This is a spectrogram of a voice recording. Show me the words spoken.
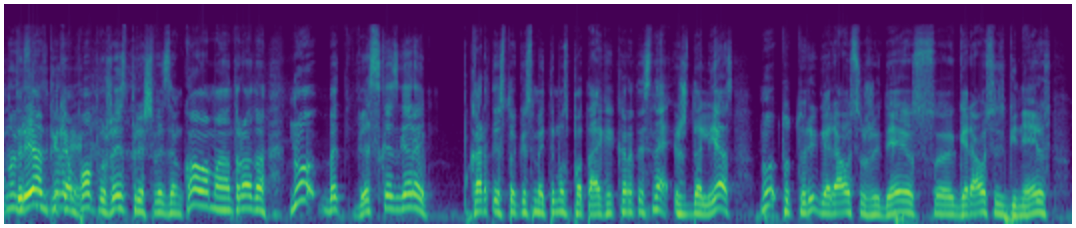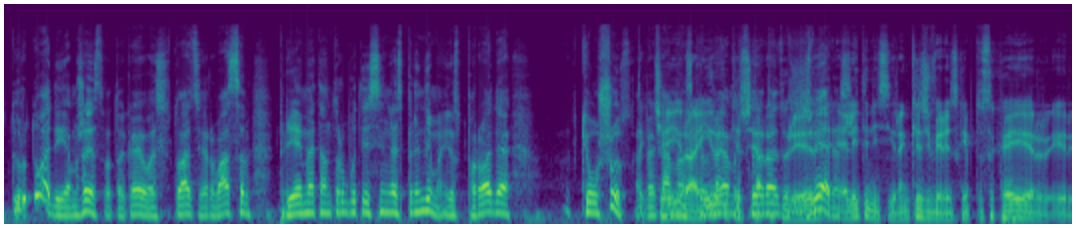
nu, turėjo pikiampopą žaisti prieš Vezenkovą, man atrodo. Nu, bet viskas gerai kartais tokius metimus pataikai, kartais ne. Iš dalies, nu, tu turi geriausius žaidėjus, geriausius gynėjus, tu ir duodi jam žaisti tokioje situacijoje. Ir Vasar priėmė ten turbūt teisingą sprendimą. Jis parodė kiaušus. Tai čia yra įrankis, čia yra turi žvėris. elitinis įrankis žvėris, kaip tu sakai, ir, ir,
